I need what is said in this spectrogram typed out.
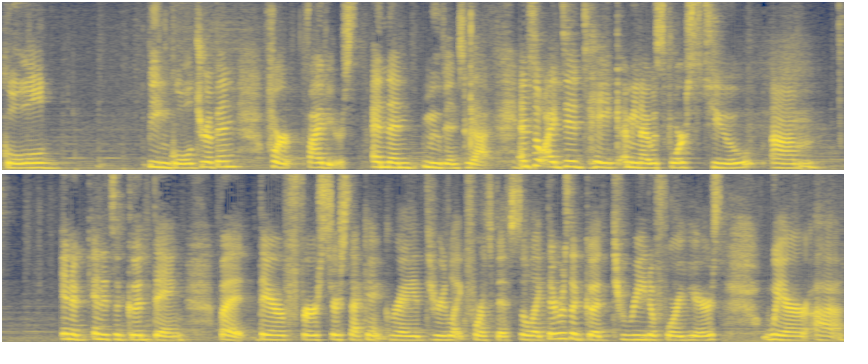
goal being goal driven for five years and then move into that. And so I did take, I mean, I was forced to, um, in a, and it's a good thing, but their first or second grade through like fourth, fifth. So like there was a good three to four years where uh,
